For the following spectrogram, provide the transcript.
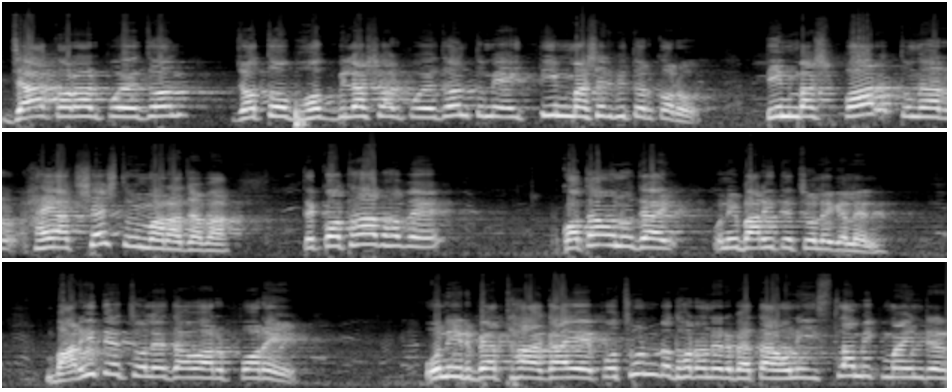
যা করার প্রয়োজন যত ভোগ বিলাসার প্রয়োজন, তুমি এই তিন মাসের ভিতর করো। তিন মাস পর তোমার হায়াত শেষ, তুমি মারা যাবা। তে কথা ভাবে, কথা অনুযায়ী উনি বাড়িতে চলে গেলেন। বাড়িতে চলে যাওয়ার পরে উনির ব্যথা গায়ে প্রচণ্ড ধরনের ব্যথা, উনি ইসলামিক মাইন্ডের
